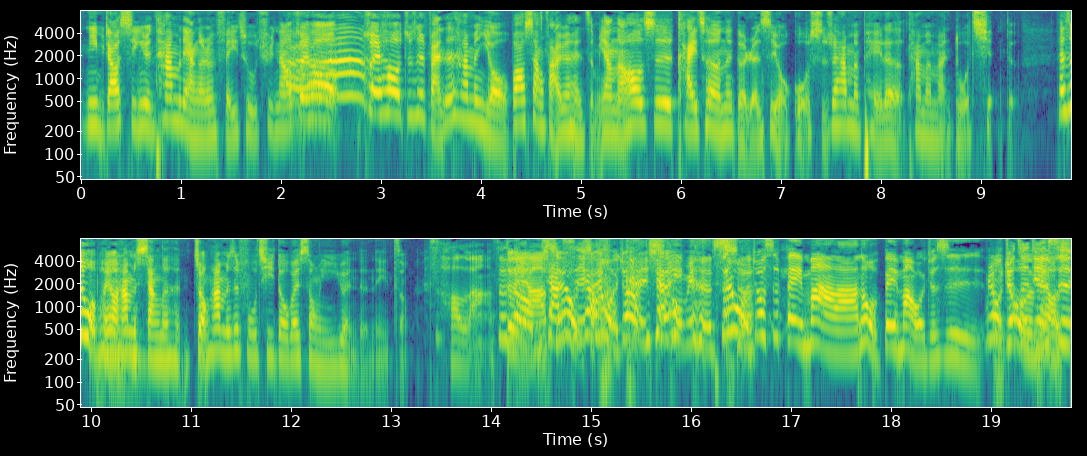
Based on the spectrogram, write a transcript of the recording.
你比较幸运，他们两个人飞出去，然后最后最后就是反正他们有不知道上法院还是怎么样，然后是开车的那个人是有过失，所以他们赔了他们蛮多钱的。但是我朋友他们伤的很重，他们是夫妻都被送医院的那种。好啦，对啊，所以所以我就看一下后面的，所以我就是被骂啦。那我被骂，我就是因为我觉得这件事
